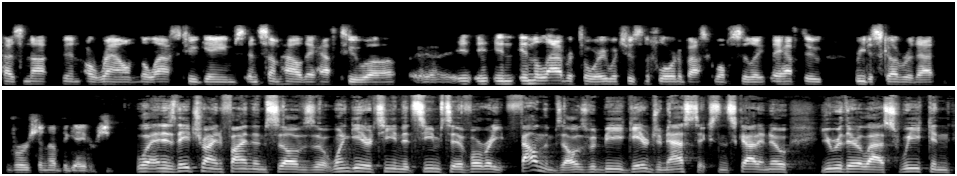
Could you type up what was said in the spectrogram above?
has not been around the last two games, and somehow they have to, uh, uh in in the laboratory, which is the Florida basketball facility, they have to rediscover that version of the Gators. Well, and as they try and find themselves, uh, one Gator team that seems to have already found themselves would be Gator Gymnastics. And Scott, I know you were there last week, and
